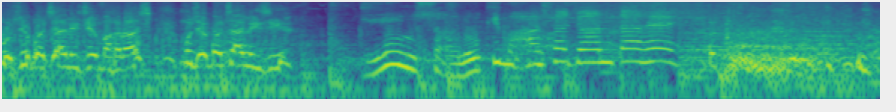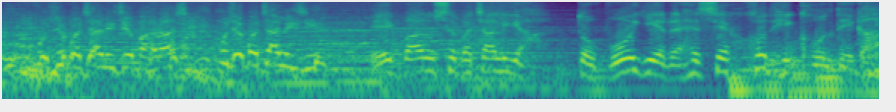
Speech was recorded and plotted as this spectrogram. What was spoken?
मुझे बचा लीजिए महाराज। मुझे बचा लीजिए। ये इंसानों की भाषा जानता है। मुझे बचा लीजिए महाराज। मुझे बचा लीजिए। एक बार उसे बचा लिया। तो वो ये रहस्य खुद ही खोल देगा।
